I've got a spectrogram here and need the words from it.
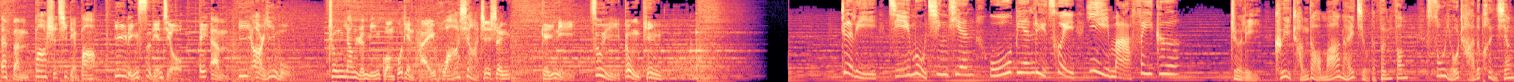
，FM 八十七点八，一零四点九，AM 一二一五，中央人民广播电台华夏之声，给你最动听。这里极目青天，无边绿翠，一马飞歌。这里可以尝到马奶酒的芬芳，酥油茶的喷香，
